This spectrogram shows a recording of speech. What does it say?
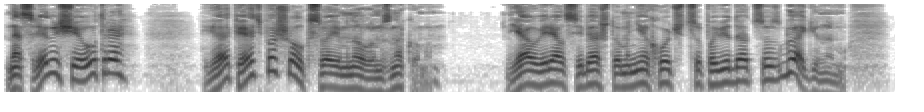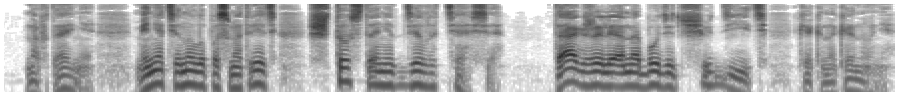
На следующее утро я опять пошел к своим новым знакомым. Я уверял себя, что мне хочется повидаться с Гагиным — но втайне меня тянуло посмотреть, что станет делать Ася. Так же ли она будет чудить, как накануне?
